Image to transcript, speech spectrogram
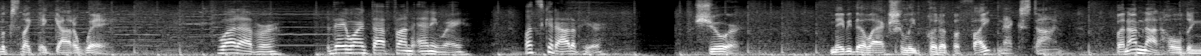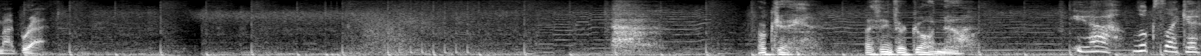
Looks like they got away. Whatever. They weren't that fun anyway. Let's get out of here. Sure. Maybe they'll actually put up a fight next time. But I'm not holding my breath. Okay, I think they're gone now. Yeah, looks like it.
